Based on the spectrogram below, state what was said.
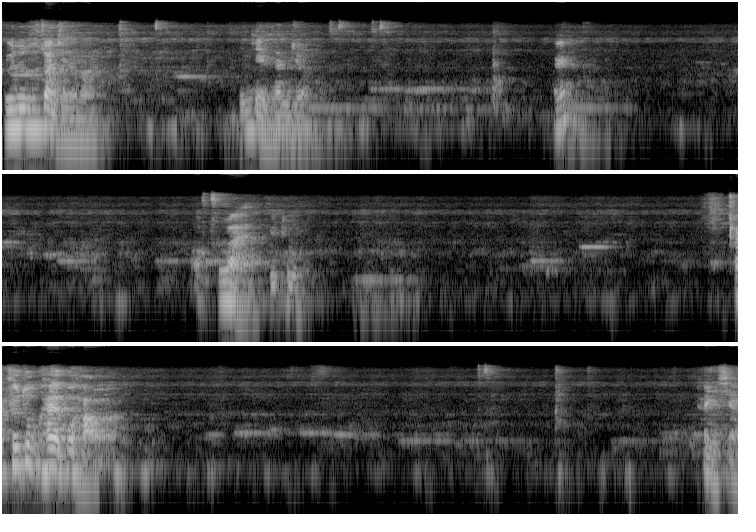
？Q 2是赚钱的吗？零点三九，哎，哦，出来了 Q two，它 Q two 开的不好啊，看一下。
